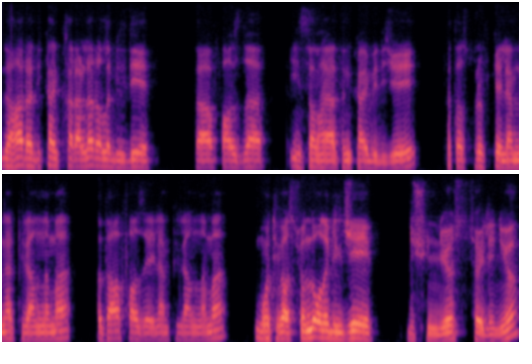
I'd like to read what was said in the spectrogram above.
daha radikal kararlar alabildiği, daha fazla insan hayatını kaybedeceği, katastrofik eylemler planlama, daha fazla eylem planlama motivasyonda olabileceği düşünülüyor, söyleniyor.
